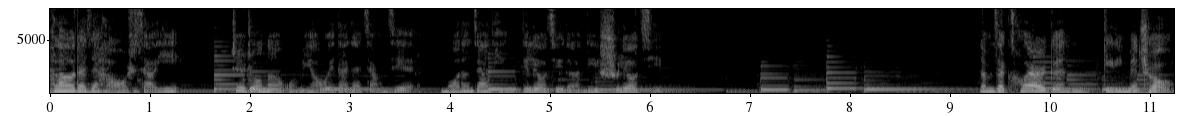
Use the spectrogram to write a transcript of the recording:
Hello，大家好，我是小易。这周呢，我们要为大家讲解《摩登家庭》第六季的第十六集。那么，在 Claire 跟弟弟 Mitchell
